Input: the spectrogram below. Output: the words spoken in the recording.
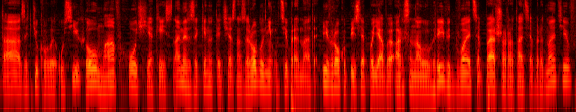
та затюкували усіх, хто мав хоч якийсь намір закинути чесно зароблені у ці предмети. Півроку після появи арсеналу в грі відбувається перша ротація предметів,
